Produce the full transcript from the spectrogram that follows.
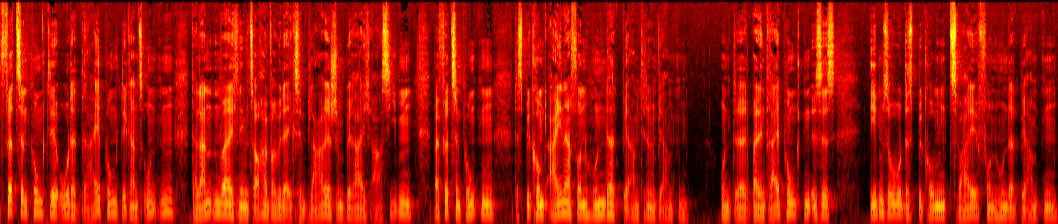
14 ähm, Punkte oder 3 Punkte ganz unten. Da landen wir, ich nehme jetzt auch einfach wieder exemplarisch im Bereich A7, bei 14 Punkten. Das bekommt einer von 100 Beamtinnen und Beamten. Und äh, bei den 3 Punkten ist es ebenso, das bekommen zwei von 100 Beamten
